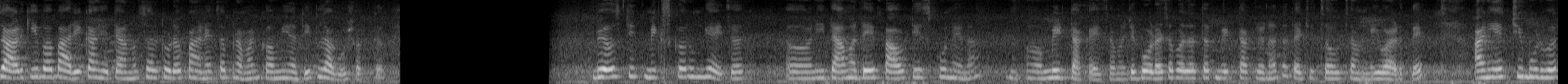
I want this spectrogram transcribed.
जाड किंवा बारीक आहे त्यानुसार थोडं पाण्याचं प्रमाण कमी अधिक लागू शकतं. व्यवस्थित मिक्स करून घ्यायचं. आणि त्यामध्ये पाव टीस्पून आहे ना मीठ टाकायचं. म्हणजे गोडाच्या पदार्थात मीठ टाकलं ना तर त्याची चव चांगली वाढते. आणि एक चिमूडवर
